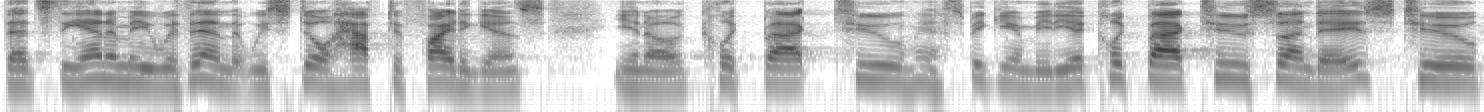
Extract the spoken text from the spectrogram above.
that's the enemy within that we still have to fight against. You know, click back to, speaking of media, click back to Sundays to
